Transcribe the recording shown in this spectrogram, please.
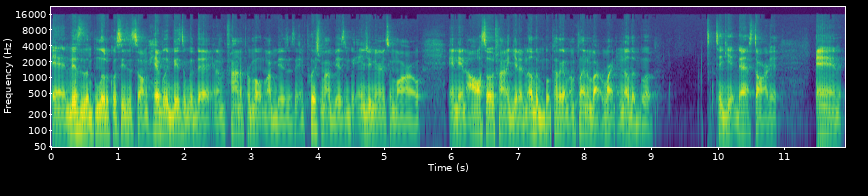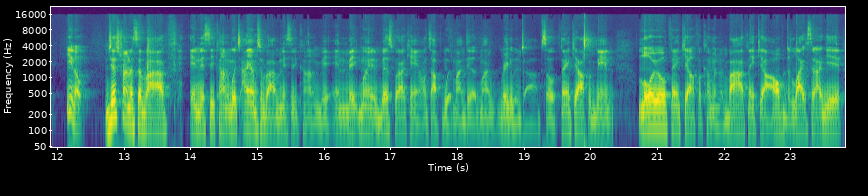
And this is a political season, so I'm heavily busy with that, and I'm trying to promote my business and push my business with engineering tomorrow, and then also trying to get another book because I'm planning about writing another book to get that started. And, you know, just trying to survive in this economy, which I am surviving this economy and make money the best way I can on top of with my debt my regular job. So thank y'all for being loyal. Thank y'all for coming to buy. Thank y'all all for the likes that I get,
